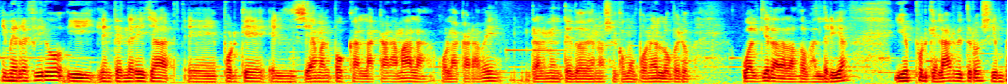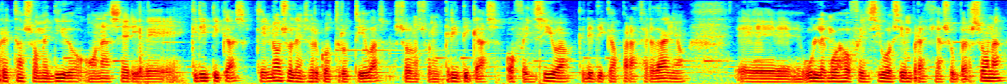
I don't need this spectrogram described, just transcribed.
Y me refiero, y entenderéis ya por qué se llama el podcast la cara mala o la cara B, realmente todavía no sé cómo ponerlo, pero cualquiera de las dos valdría, y es porque el árbitro siempre está sometido a una serie de críticas que no suelen ser constructivas, son, críticas ofensivas, críticas para hacer daño, eh, un lenguaje ofensivo siempre hacia su persona,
